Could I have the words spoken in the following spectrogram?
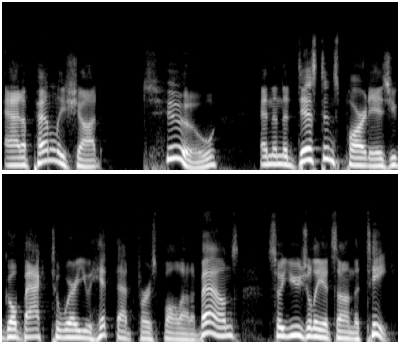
add a penalty shot, two, and then the distance part is you go back to where you hit that first ball out of bounds. So usually it's on the tee.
